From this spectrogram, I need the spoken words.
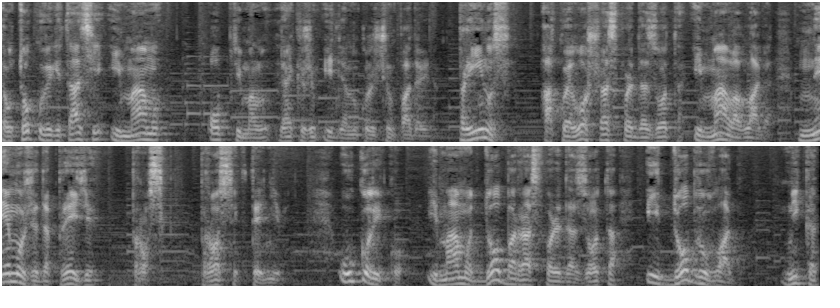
da u toku vegetacije imamo optimalnu, da ne kažem idealnu količinu padavina. Prinos, ako je loš raspored azota i mala vlaga, ne može da pređe prosek, prosek te njive. Ukoliko imamo dobar raspored azota i dobru vlagu, nikad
